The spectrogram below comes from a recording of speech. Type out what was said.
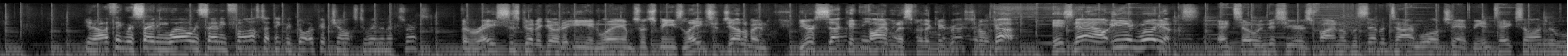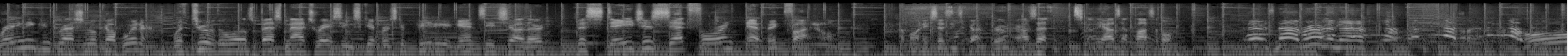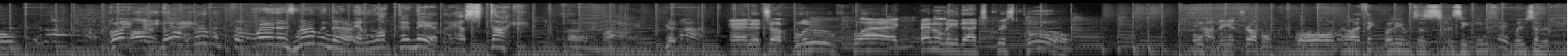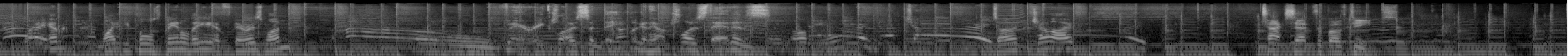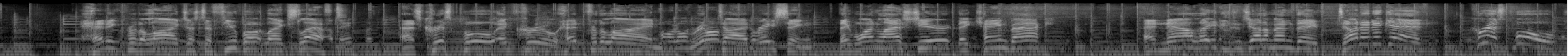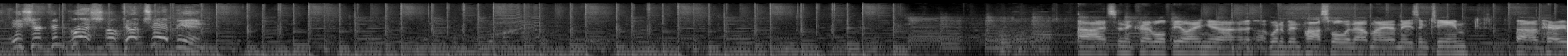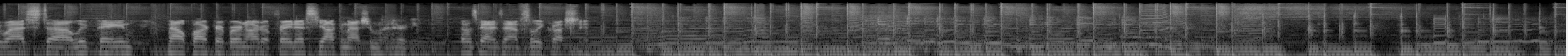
You know, I think we're sailing well, we're sailing fast. I think we've got a good chance to win the next race. The race is going to go to Ian Williams, which means, ladies and gentlemen, your second finalist for the Congressional Cup is now Ian Williams. And so, in this year's final, the seven time world champion takes on the reigning Congressional Cup winner. With two of the world's best match racing skippers competing against each other, the stage is set for an epic final. Come on, he says he's got room. How's that, Scotty? How's that possible? There's not room in there. Oh. Oh, no room in there. Where there's room in there. They're locked in there. They are stuck. Oh my goodness. And it's a blue flag penalty. That's Chris Poole. Poole could be in trouble. Oh, no, I think Williams is, is he losing it. Him. Might be Poole's penalty if there is one. Oh, very close indeed. Look at how close that is. Oh, Don't jibe. Attack set for both teams. Heading for the line, just a few boat lengths left. As Chris Poole and crew head for the line, Riptide Racing. They won last year, they came back, and now, ladies and gentlemen, they've done it again. Chris Poole is your Congressional Cup champion. Uh, it's an incredible feeling. Uh, it wouldn't have been possible without my amazing team of Harry West, uh, Luke Payne, Mal Parker, Bernardo Freitas, Jakob Aschenbrenner. Those guys absolutely crushed it.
